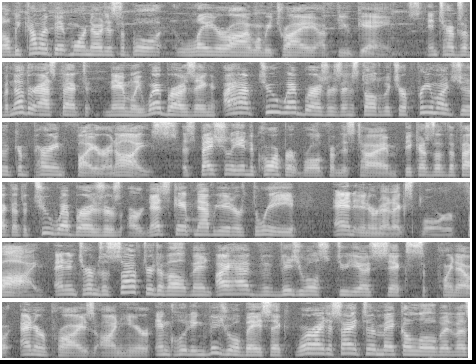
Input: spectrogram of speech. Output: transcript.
It'll become a bit more noticeable later on when we try a few games. games. In terms of another aspect, namely web browsing, I have two web browsers installed which are pretty much uh, comparing fire and ice, especially in the corporate world from this time because of the fact that the two web browsers are Netscape Navigator 3 and Internet Explorer 5. And in terms of software development, I have Visual Studio 6.0 Enterprise on here, including Visual Basic, where I decided to make a little bit of a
